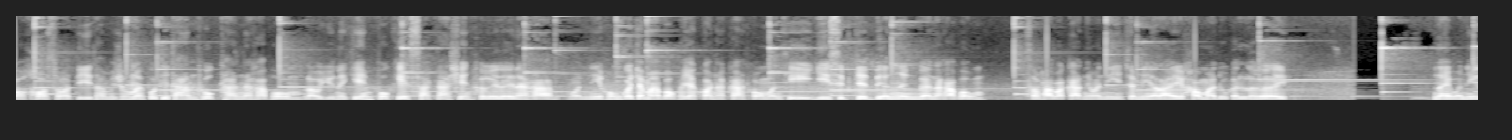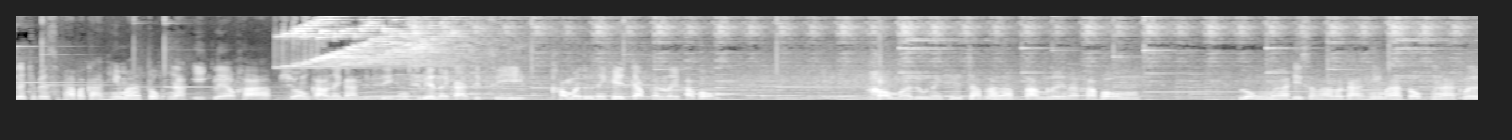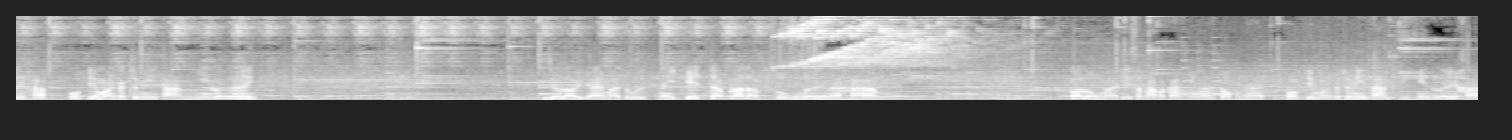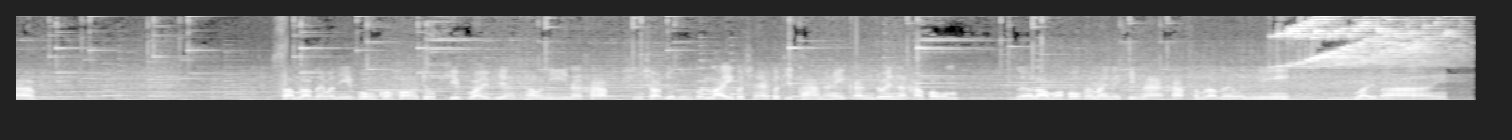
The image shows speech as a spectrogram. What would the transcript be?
ก็ขอสวัสดีท่านผู้ชมและผู้ติดตามทุกท่านนะครับผมเราอยู่ในเกมโปเกตซาก้าเช่นเคยเลยนะครับ วันนี้ผมก็จะมาบอกพยากรณ์อากาศของวันที่ 27 เดือนหนึ่งกันนะครับผมสภาพอากาศในวันนี้จะมีอะไรเข้ามาดูกันเลย ในวันนี้ก็จะเป็นสภาพอากาศหิมะตกหนักอีกแล้วครับ ช่วง9นาฬิกา14ถึง11นาฬิกา14 เข้ามาดูในเขตจับกันเลยครับผม เข้ามาดูในเขตจับระดับต่ำเลยนะครับผม ลงมาที่สภาพอากาศหิมะตกหนักเลยครับ โปเกมอนก็จะมีตามนี้เลย เดี๋ยวเราย้ายมาดูในเขตจับระดับสูงเลยนะครับ ก็ลงมาที่สภาพอากาศหิมะตกหนักโปเกมอนก็จะมีตามที่เห็นเลยครับสำหรับในวันนี้ผมก็ขอจบคลิปไว้เพียงเท่านี้นะครับถ้าชอบอย่าลืมกดไลค์ กดแชร์ กดติดตามให้กันด้วยนะครับผม แล้วเรามาพบกันใหม่ในคลิปหน้าครับสำหรับในวันนี้บายบาย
